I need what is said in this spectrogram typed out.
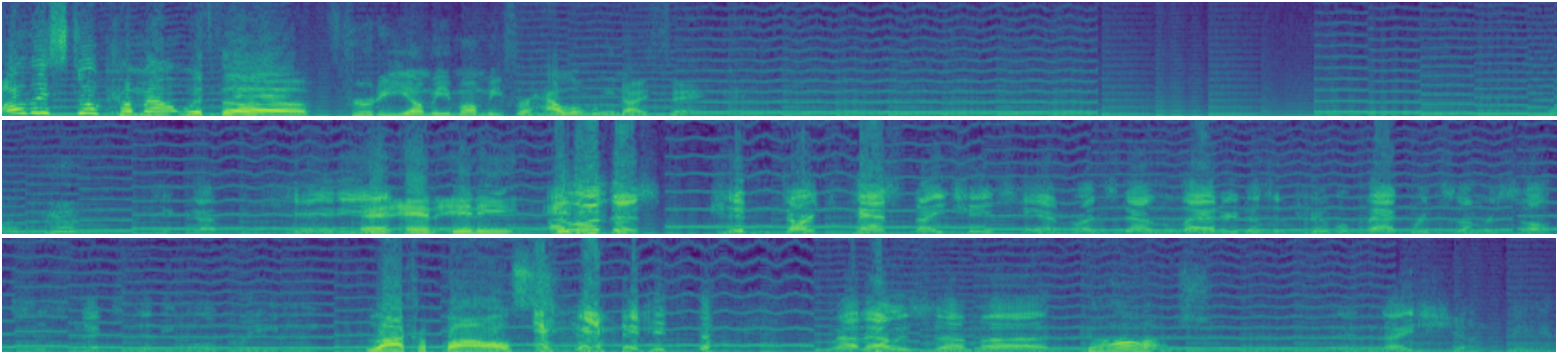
Oh, they still come out with uh, Fruity Yummy Mummy for Halloween, I think. And, and any, I love this. Kitten darts past Nightshade's hand, runs down the ladder, does a triple backward somersault, and sits next to the old lady. Lock a boss. and it's the, wow, that was some uh, Gosh. a nice young man.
